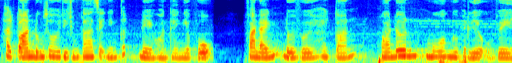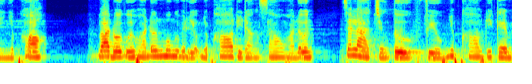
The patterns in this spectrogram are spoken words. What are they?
Hạch toán đúng rồi thì chúng ta sẽ nhấn cất để hoàn thành nghiệp vụ. Phản ánh đối với hạch toán hóa đơn mua nguyên vật liệu về nhập kho. Và đối với hóa đơn mua nguyên vật liệu nhập kho thì đằng sau hóa đơn sẽ là chứng từ phiếu nhập kho đi kèm,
